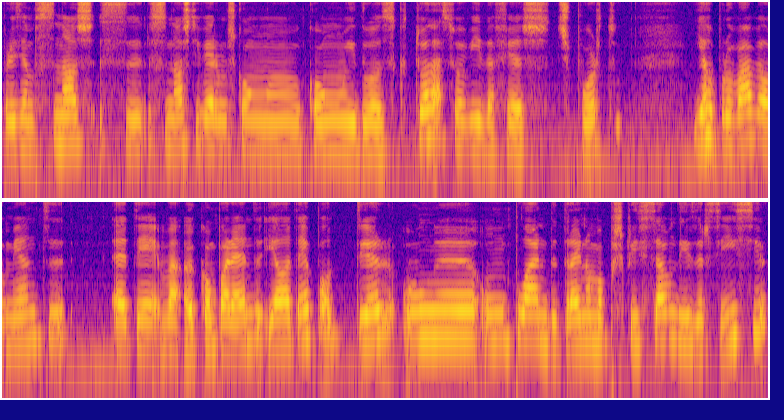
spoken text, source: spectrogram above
Por exemplo, se nós, se, se nós tivermos com, com um idoso que toda a sua vida fez desporto, ele provavelmente até comparando, ele até pode ter um, eh, um plano de treino, uma prescrição de exercício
